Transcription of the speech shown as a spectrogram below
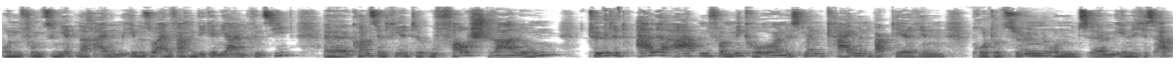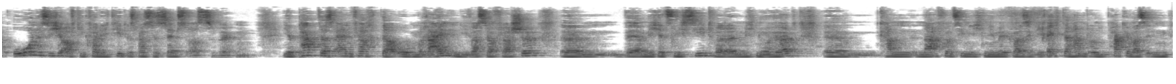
und funktioniert nach einem ebenso einfachen wie genialen Prinzip. Äh, konzentrierte UV-Strahlung tötet alle Arten von Mikroorganismen, Keimen, Bakterien, Protozoen und ähm, ähnliches ab, ohne sich auf die Qualität des Wassers selbst auszuwirken. Ihr packt das einfach da oben rein in die Wasserflasche. Ähm, wer mich jetzt nicht sieht, weil er mich nur hört, ähm, kann nachvollziehen, ich nehme quasi die rechte Hand und packe was in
